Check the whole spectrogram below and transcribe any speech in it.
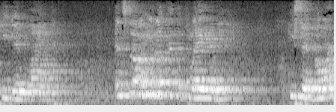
he didn't like. And so he looked at the plate and he, he said, Lord,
